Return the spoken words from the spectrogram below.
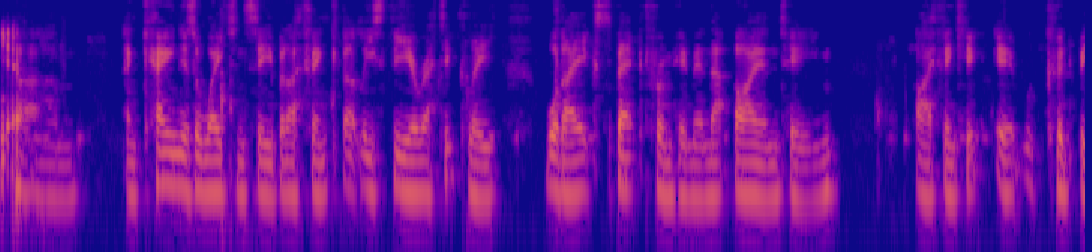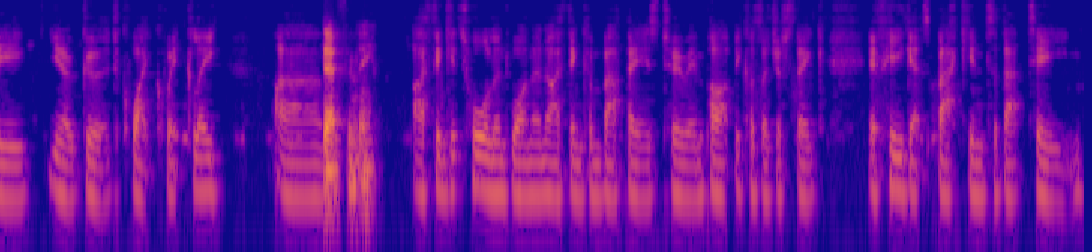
Yeah. Um, and Kane is a wait and see, but I think at least theoretically, what I expect from him in that Bayern team, I think it, it could be you know good quite quickly. Um, Definitely. I think it's Haaland one, and I think Mbappe is two. In part because I just think if he gets back into that team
